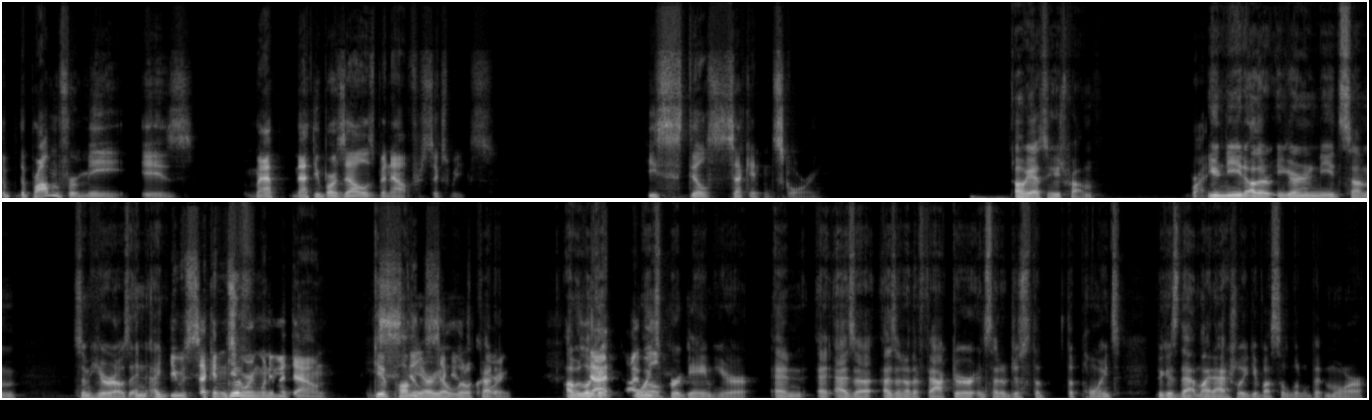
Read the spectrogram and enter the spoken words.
The the problem for me is Matt, Matthew Barzal has been out for six weeks. He's still second in scoring. Oh yeah, it's a huge problem. Right. You need other. You're gonna need some some heroes. And I, he was second in give, scoring when he went down. He's give Palmieri a little credit. I would look that, at points per game here and as a as another factor instead of just the the points because that might actually give us a little bit more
